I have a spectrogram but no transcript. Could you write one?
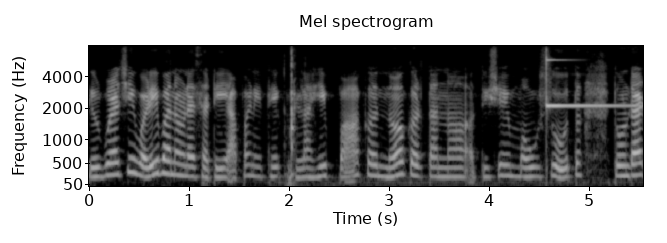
तिळगुळाची वडी बनवण्यासाठी आपण इथे कुठलाही पाक न करताना अतिशय मऊसूत तोंडात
